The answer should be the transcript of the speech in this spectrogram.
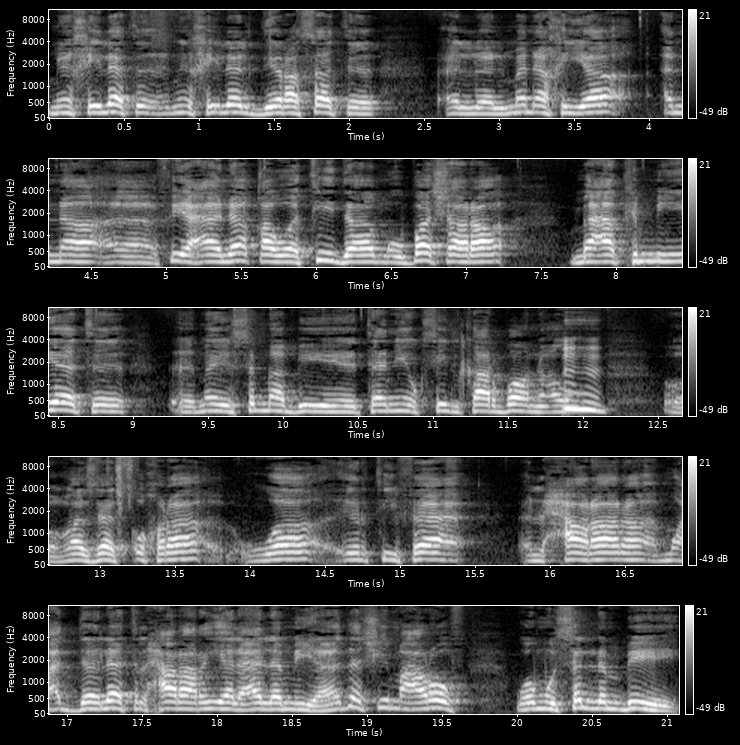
من خلال من خلال الدراسات المناخية أن في علاقة وتيدة مباشرة مع كميات ما يسمى بثاني أكسيد الكربون أو غازات أخرى وارتفاع الحرارة معدلات الحرارية العالمية. هذا شيء معروف ومسلم به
